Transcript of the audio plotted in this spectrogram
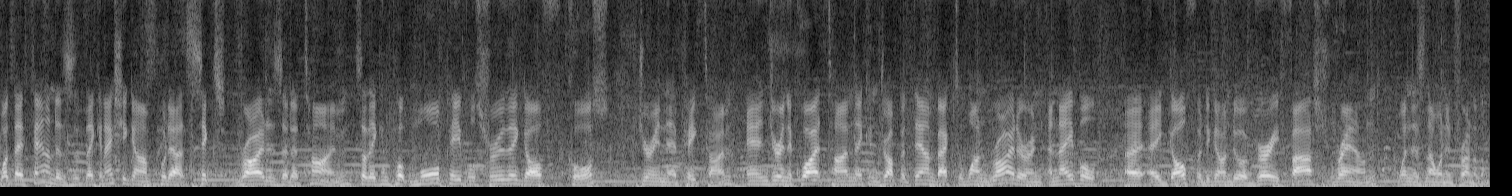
What they found is that they can actually go and put out six riders at a time so they can put more people through their golf course during their peak time. And during the quiet time, they can drop it down back to one rider and enable a, a, golfer to go and do a very fast round when there's no one in front of them.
